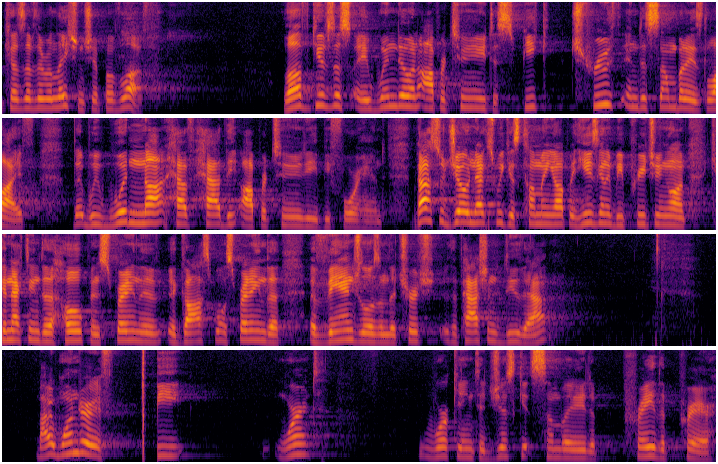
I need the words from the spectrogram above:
because of the relationship of love. Love gives us a window and opportunity to speak truth into somebody's life that we would not have had the opportunity beforehand. Pastor Joe next week is coming up and he's going to be preaching on connecting to hope and spreading the, the gospel spreading the evangelism, the church, the passion to do that. But I wonder if we weren't working to just get somebody to pray the prayer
